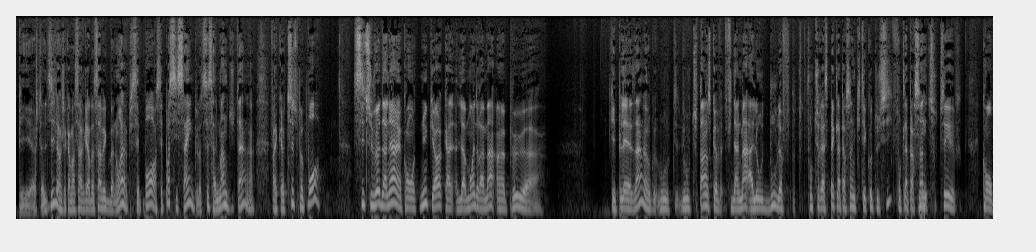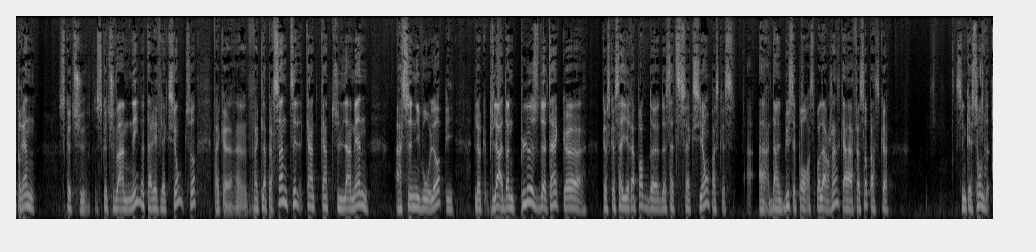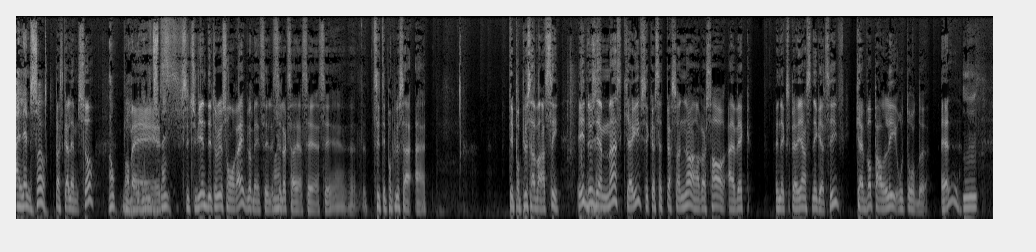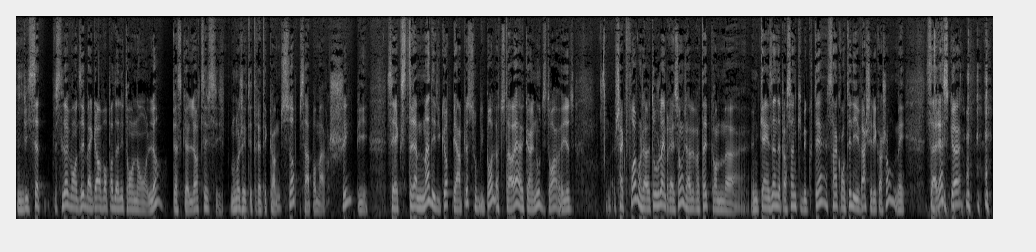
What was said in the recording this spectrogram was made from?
Puis euh, je te le dis là, j'ai commencé à regarder ça avec Benoît, là, puis c'est pas c'est pas si simple, là, tu sais, ça demande du temps. Là. Fait que tu tu peux pas si tu veux donner un contenu qui a le moindrement un peu euh, qui est plaisant, là, où, où tu penses que finalement à l'autre bout, là, f- faut que tu respectes la personne qui t'écoute aussi, faut que la personne, sais, comprenne ce que tu ce que tu vas amener, là, ta réflexion, tout ça. Fait que, euh, fait que la personne, tu quand quand tu l'amènes à ce niveau-là, puis là, puis là, elle donne plus de temps que que ce que ça y rapporte de, de satisfaction, parce que dans le but, c'est pas pas l'argent, c'est qu'elle fait ça parce que c'est une question de Elle aime ça. parce qu'elle aime ça. Non, Bon ben, si tu viens de détruire son rêve, là, ben c'est Ouais. là que ça, c'est, c'est, tu sais, t'es pas plus à, à- t'es pas plus avancé. Et deuxièmement, ce qui arrive, c'est que cette personne-là en ressort avec une expérience négative qu'elle va parler autour de elle. Mm. Puis cette, puis là, ils vont dire, ben gars, on va pas donner ton nom là, parce que là, tu sais, moi j'ai été traité comme ça, puis ça a pas marché, puis c'est extrêmement délicat. Puis en plus, oublie pas, là, tu travailles avec un auditoire. Il y a du- chaque fois, moi, j'avais toujours l'impression que j'avais peut-être comme euh, une quinzaine de personnes qui m'écoutaient, sans compter les vaches et les cochons, mais ça reste que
